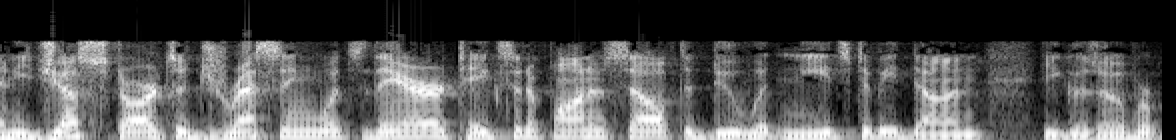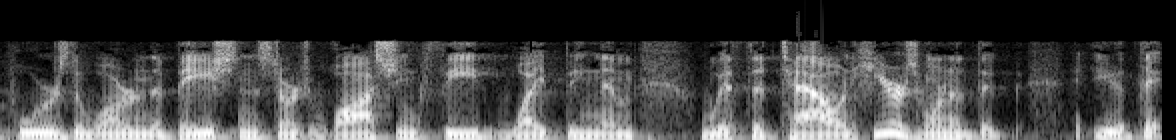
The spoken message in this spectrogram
and he just starts addressing what's there, takes it upon himself to do what needs to be done. He goes over, pours the water in the basin, starts washing feet, wiping them with the towel. And here's one of the, you know,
